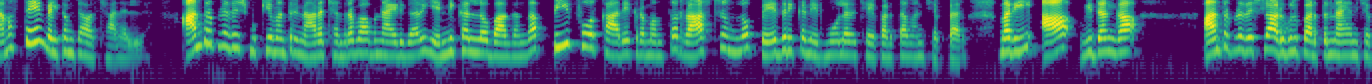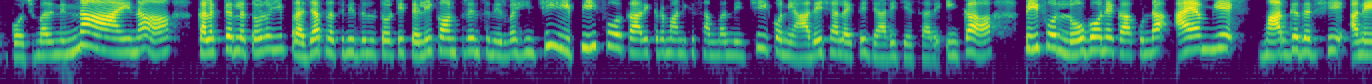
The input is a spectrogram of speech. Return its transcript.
నమస్తే welcome to our channel. Andhra Pradesh ముఖ్యమంత్రి నారా చంద్రబాబు నాయుడు గారు ఎన్నికల్లో భాగంగా పీ ఫోర్ కార్యక్రమంతో రాష్ట్రంలో పేదరిక నిర్మూలన చేపడతామని చెప్పారు. మరి ఆ విధంగా ఆంధ్రప్రదేశ్లో అడుగులు పడుతున్నాయని చెప్పుకోవచ్చు. మరి నిన్న ఆయన కలెక్టర్లతో ఈ ప్రజాప్రతినిధులతోటి టెలికాన్ఫరెన్స్ నిర్వహించి ఈ పీ ఫోర్ కార్యక్రమానికి సంబంధించి కొన్ని ఆదేశాలు అయితే జారీ చేశారు. ఇంకా పీ ఫోర్ లోగోనే కాకుండా ఐఎంఏ మార్గదర్శి అనే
